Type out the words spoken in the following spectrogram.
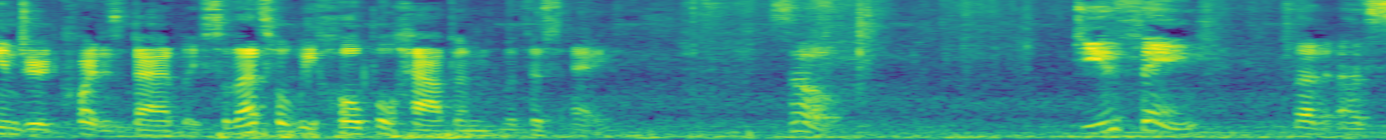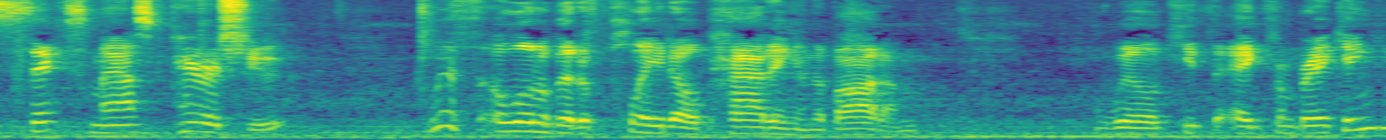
injured quite as badly. So that's what we hope will happen with this egg. So, do you think that a six mask parachute with a little bit of Play-Doh padding in the bottom will keep the egg from breaking.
